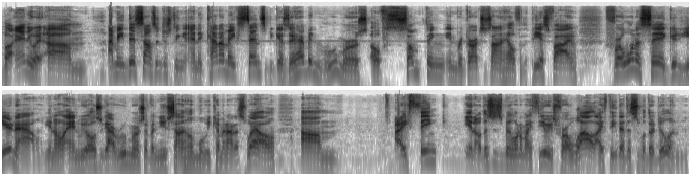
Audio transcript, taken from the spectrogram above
But anyway, um, I mean, this sounds interesting, and it kind of makes sense because there have been rumors of something in regards to Silent Hill for the PS5 for, I want to say, a good year now, you know, and we also got rumors of a new Silent Hill movie coming out as well. Um, I think you know, this has been one of my theories for a while. I think that this is what they're doing.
